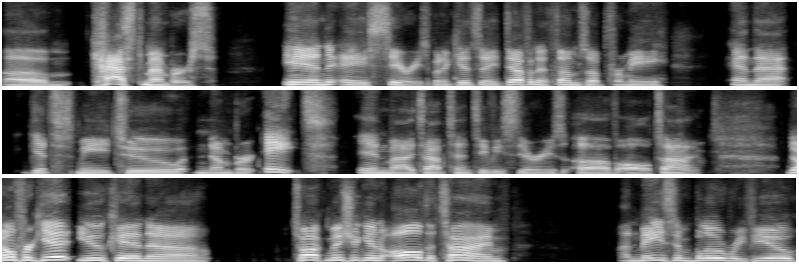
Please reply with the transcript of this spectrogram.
um, cast members in a series, but it gets a definite thumbs up for me. And that gets me to number eight in my top 10 TV series of all time. Don't forget, you can uh, talk Michigan all the time on and Blue Review.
